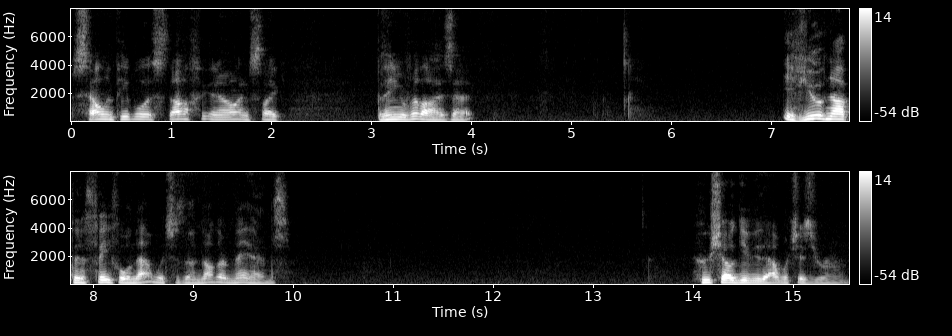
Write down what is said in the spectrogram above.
selling people this stuff, you know, and it's like, but then you realize that if you have not been faithful in that which is another man's, Who shall give you that which is your own?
